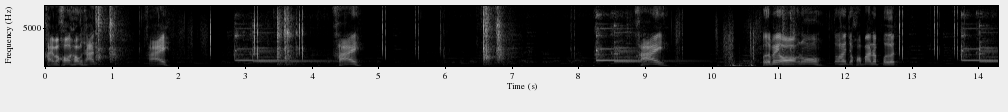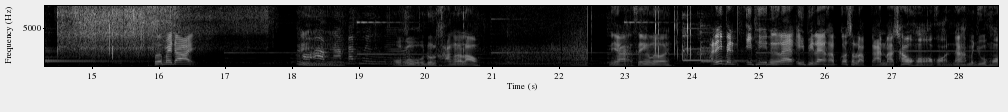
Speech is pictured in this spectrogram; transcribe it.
ใครมาเคาะช่องฉัน ใคร ใคร ใคร เปิดไม่ออกโนต้องให้เจ้าของบ้านเราเปิด เปิดไม่ได้ ขออาบน้ำแป๊บหนึ่งนะโอ้โหโดนขังแล้วเรา เนี่ยเซ็งเลย อันนี้เป็น EP หนึ่งแรก EP แรกครับ ก็สำหรับการมาเช่าหอก่อนนะ มาอยู่หอ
